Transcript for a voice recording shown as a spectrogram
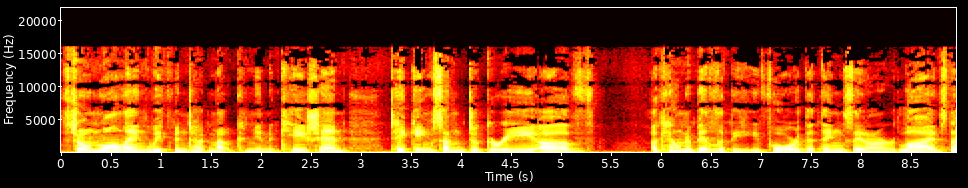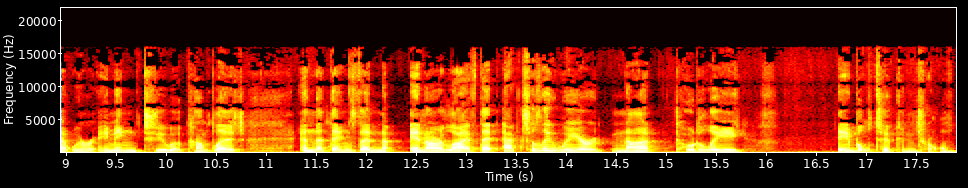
stonewalling, we've been talking about communication, taking some degree of accountability for the things in our lives that we're aiming to accomplish and the things that in our life that actually we're not totally able to control.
